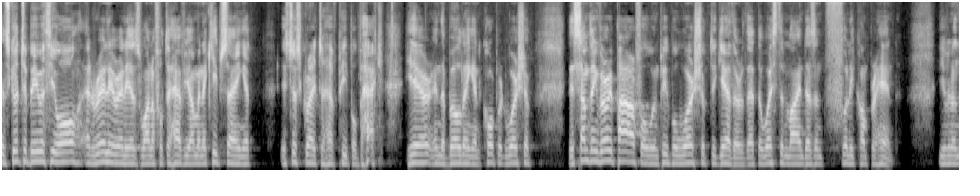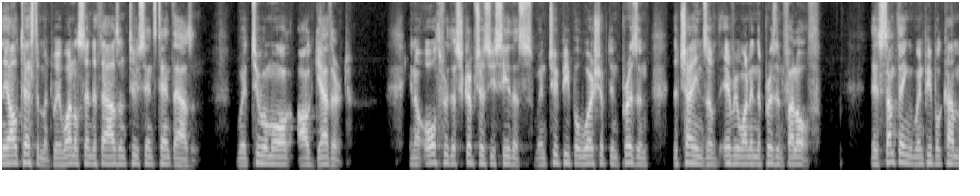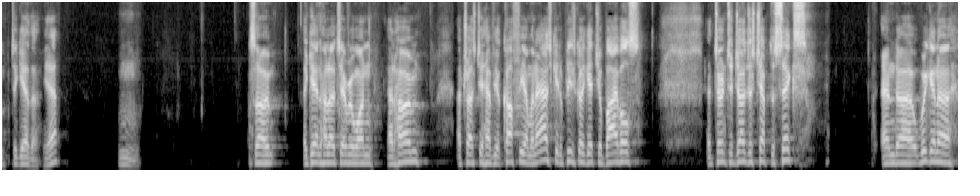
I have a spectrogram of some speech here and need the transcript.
It's good to be with you all. It really, really is wonderful to have you. I'm going to keep saying it. It's just great to have people back here in the building and corporate worship. There's something very powerful when people worship together that the Western mind doesn't fully comprehend. Even in the Old Testament, where one will send a thousand, two sends ten thousand, where two or more are gathered. You know, all through the scriptures, you see this. When two people worshiped in prison, the chains of everyone in the prison fell off. There's something when people come together, yeah? Mm. So, again, hello to everyone at home. I trust you have your coffee. I'm going to ask you to please go get your Bibles and turn to Judges chapter 6. And uh, we're going to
